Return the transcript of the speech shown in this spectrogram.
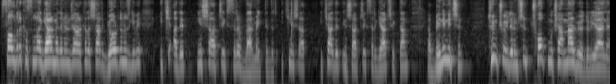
saldırı kısmına gelmeden önce arkadaşlar gördüğünüz gibi 2 adet inşaatçı iksiri vermektedir. 2 inşaat 2 adet inşaatçı iksiri gerçekten ya benim için tüm köylerim için çok mükemmel bir ödül yani.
